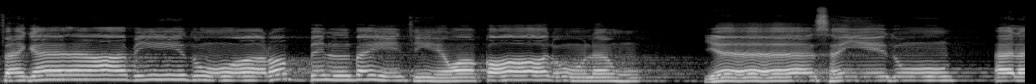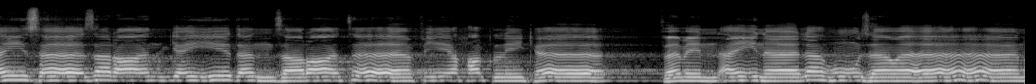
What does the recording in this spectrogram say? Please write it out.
فجاء عبيد ورب البيت وقالوا له يا سيد أليس زرعا جيدا زرعت في حقلك؟ فمن أين له زوان؟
